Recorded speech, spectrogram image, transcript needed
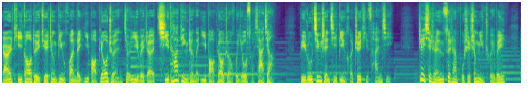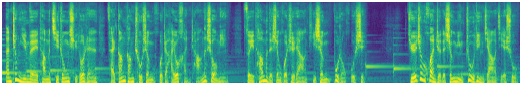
然而，提高对绝症病患的医保标准，就意味着其他病症的医保标准会有所下降，比如精神疾病和肢体残疾。这些人虽然不是生命垂危，但正因为他们其中许多人才刚刚出生或者还有很长的寿命，所以他们的生活质量提升不容忽视。绝症患者的生命注定将要结束，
